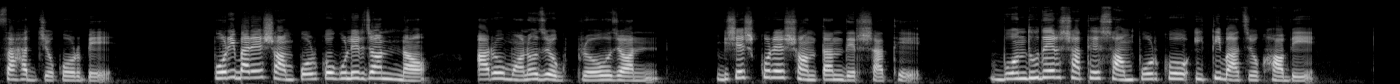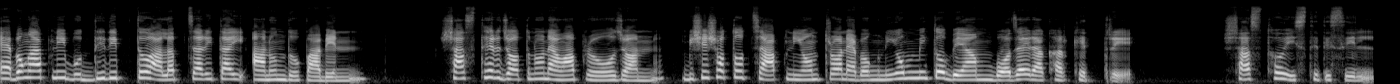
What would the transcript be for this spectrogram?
সাহায্য করবে। পরিবারের সম্পর্কগুলির জন্য আরও মনোযোগ প্রয়োজন, বিশেষ করে সন্তানদের সাথে। বন্ধুদের সাথে সম্পর্ক ইতিবাচক হবে। এবং আপনি বুদ্ধিদীপ্ত আলাপচারিতায় আনন্দ পাবেন। স্বাস্থ্যের যত্ন নেওয়া প্রয়োজন, বিশেষত চাপ নিয়ন্ত্রণ এবং নিয়মিত ব্যায়াম বজায় রাখার ক্ষেত্রে। স্বাস্থ্য স্থিতিশীল,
